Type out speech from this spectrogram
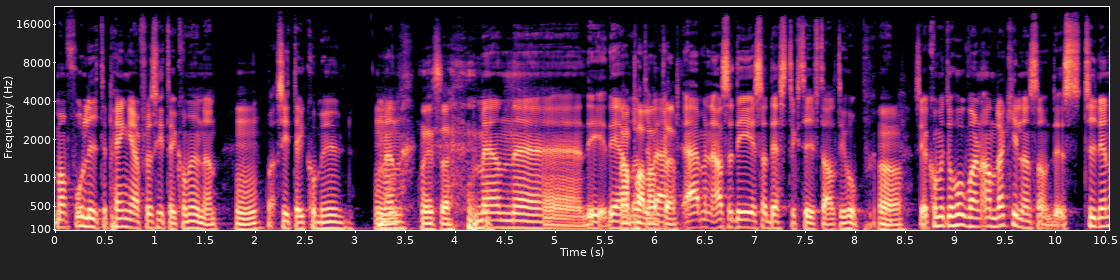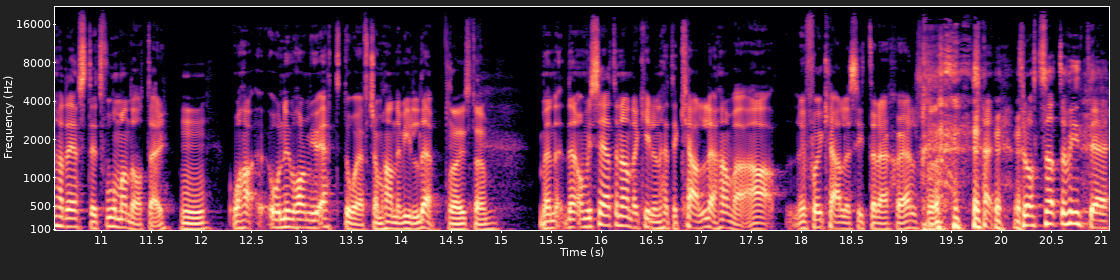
man får lite pengar för att sitta i kommunen. Bara Sitta i kommun. Men, det. men eh, det, det är ändå inte värt. inte. Nej, men alltså, det är så destruktivt alltihop. Ja. Så jag kommer inte ihåg vad den andra killen som, tydligen hade SD två mandat där. Mm. Och, och nu har de ju ett då eftersom han är vilde. ja, just det. Men den, om vi säger att den andra killen hette Kalle, han var ja, nu får ju Kalle sitta där själv. Så här, trots att de inte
